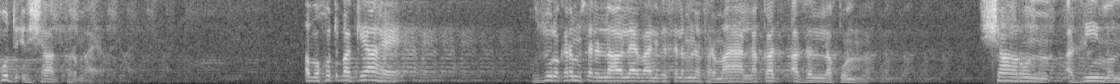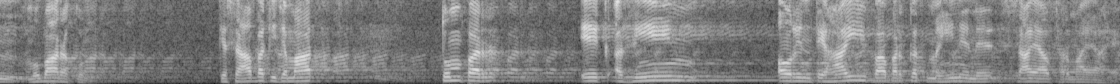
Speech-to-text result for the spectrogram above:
खुद इरशाद फरमाया। अब खुतबा क्या है? हजूर अक्रम वसल्लम ने फरमाया, लक़द अज़ल्लकुम शाहरुन अजीम मुबारकुन। के सहाबा की जमात तुम पर एक अजीम और इंतहाई बाबरकत महीने ने साया फरमाया है।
